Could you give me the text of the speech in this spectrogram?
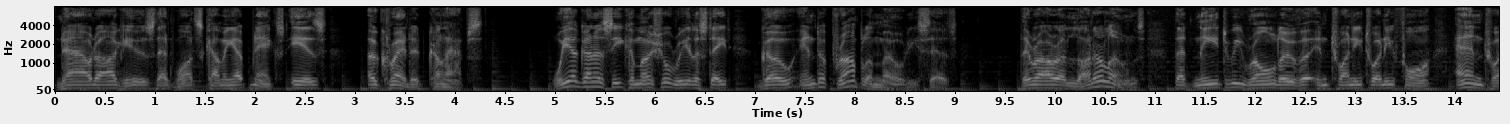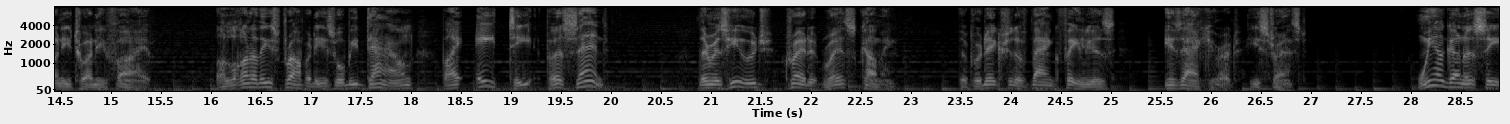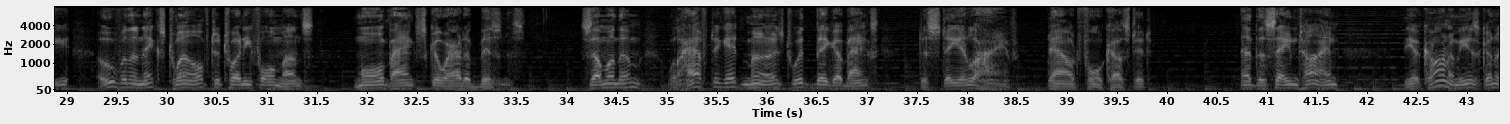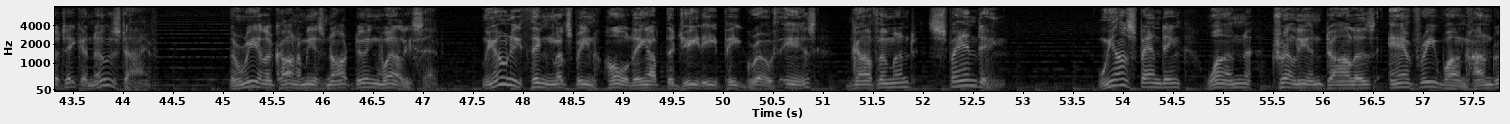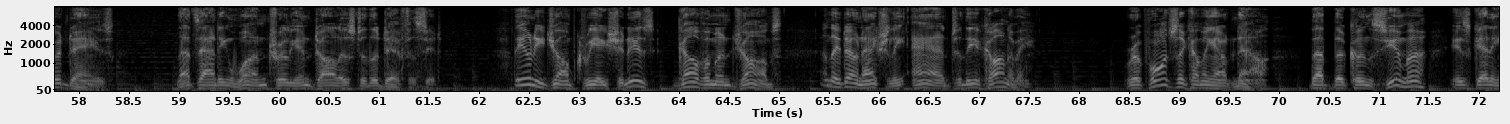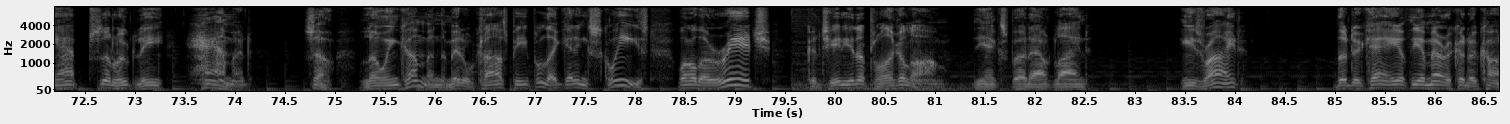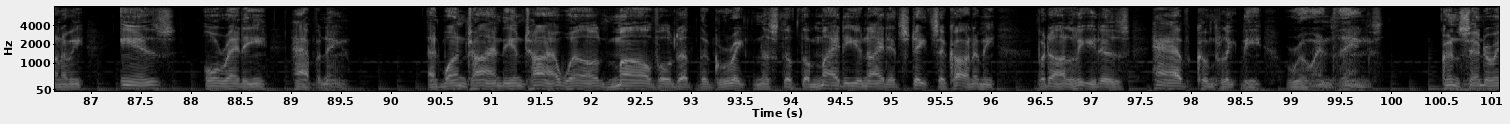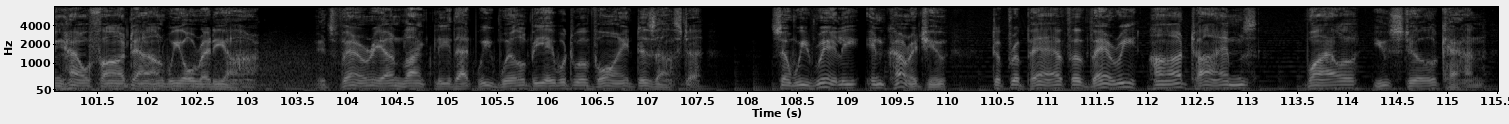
Dowd argues that what's coming up next is a credit collapse. We are going to see commercial real estate go into problem mode, he says there are a lot of loans that need to be rolled over in 2024 and 2025. A lot of these properties will be down by 80%. There is huge credit risk coming. The prediction of bank failures is accurate, he stressed. We are going to see over the next 12 to 24 months more banks go out of business. Some of them will have to get merged with bigger banks to stay alive. Dowd forecasted. At the same time, the economy is going to take a nosedive. The real economy is not doing well, he said. The only thing that's been holding up the GDP growth is government spending. We are spending $1 trillion every 100 days. That's adding $1 trillion to the deficit. The only job creation is government jobs, and they don't actually add to the economy. Reports are coming out now that the consumer is getting absolutely hammered. So, low income and the middle class people are getting squeezed, while the rich continue to plug along, the expert outlined. He's right. The decay of the American economy is already happening. At one time, the entire world marveled at the greatness of the mighty United States economy but our leaders have completely ruined things. Considering how far down we already are, it's very unlikely that we will be able to avoid disaster. So we really encourage you to prepare for very hard times while you still can.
